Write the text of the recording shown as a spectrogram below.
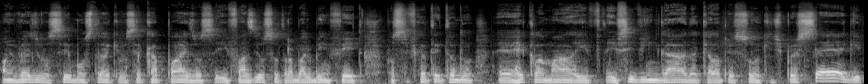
ao invés de você mostrar que você é capaz você, e fazer o seu trabalho bem feito, você fica tentando é, reclamar e, e, se vingar daquela pessoa que te persegue.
